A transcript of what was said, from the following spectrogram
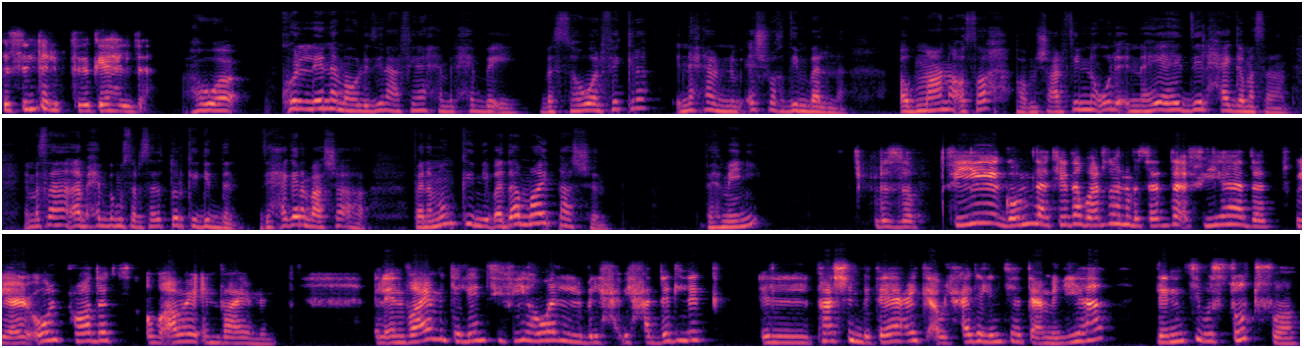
بس أنت اللي بتتجاهل ده. هو كلنا مولودين عارفين إحنا بنحب إيه بس هو الفكرة إن إحنا ما بنبقاش واخدين بالنا. أو بمعنى أصح مش عارفين نقول إن هي هي دي الحاجة مثلا. يعني مثلا أنا بحب مسلسلات تركي جدا دي حاجة أنا بعشقها. فأنا ممكن يبقى ده my passion فاهماني؟ بالظبط. في جملة كده برضو أنا بصدق فيها that we are all products of our environment. ال environment اللي انت فيه هو اللي بيحدد لك ال passion بتاعك أو الحاجة اللي انت هتعمليها. لأن انت بالصدفة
